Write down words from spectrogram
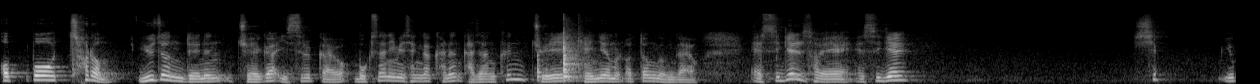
업보처럼 유전되는 죄가 있을까요? 목사님이 생각하는 가장 큰 죄의 개념은 어떤 건가요? 에스겔서에 에스겔 16장은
